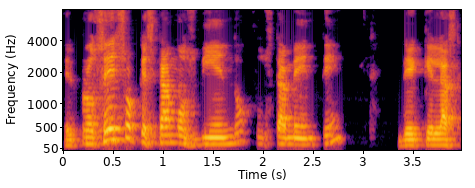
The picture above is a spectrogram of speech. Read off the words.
El proceso que estamos viendo justamente de que las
